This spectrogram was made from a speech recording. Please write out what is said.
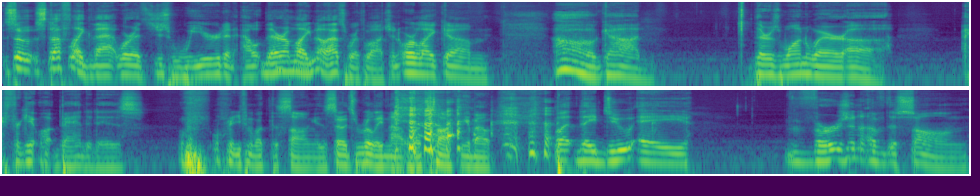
so stuff like that where it's just weird and out there. I'm like, no, that's worth watching. Or like, um, oh god, there's one where uh, I forget what band it is. Or even what the song is, so it's really not worth talking about. But they do a version of the song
